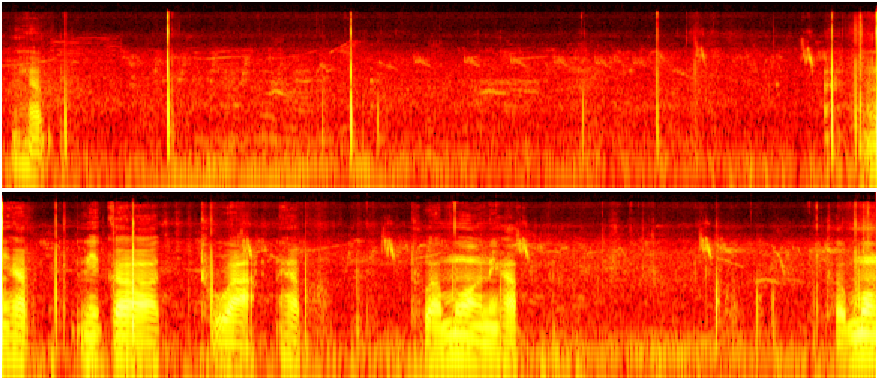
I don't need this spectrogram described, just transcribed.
นะ ครับนี่ครับ นี่ก็ถั่วนะครับ ถั่วม่วงนี่ครับ ถั่วม่วง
